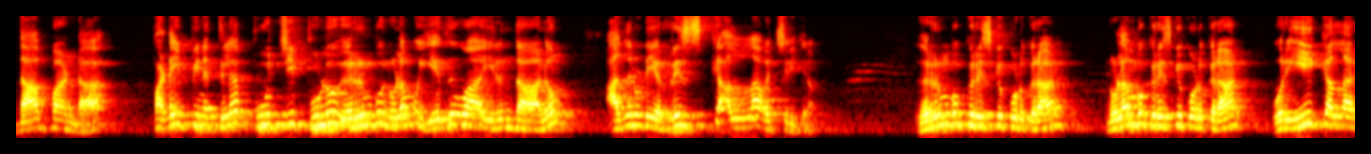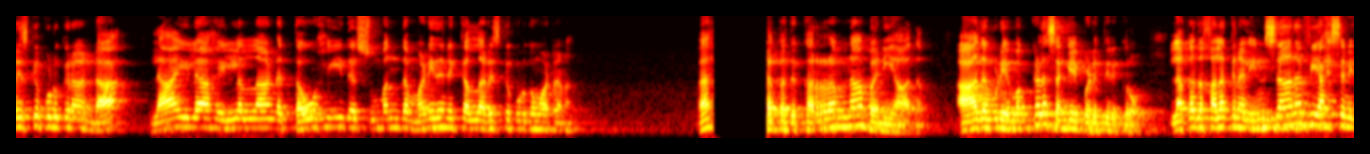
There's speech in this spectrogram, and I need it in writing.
தாப்பாண்டா படைப்பினத்துல பூச்சி புழு எறும்பு நுளம்பு எதுவா இருந்தாலும் அதனுடைய ரிஸ்க் அல்லாஹ் வச்சிருக்கிறான். எறும்புக்கு ரிஸ்க் கொடுக்குறான் நுழம்புக்கு ரிஸ்க் கொடுக்குறான் ஒரு ஈக்கு அல்லாஹ் ரிஸ்க் கொடுக்குறான்டா லா இலாஹ இல்லல்லான்ற தௌஹீத சுமந்த மனிதனுக்கு அல்லாஹ் ரிஸ்க் கொடுக்க மாட்டானா? லக்கது கர்ரம்னா பனி ஆதம். ஆதமுடைய மக்களை சங்கைப்படுத்தி இருக்கிறோம் லக்கது ஹலக்னல் இன்சான ஃபி அஹ்சனி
